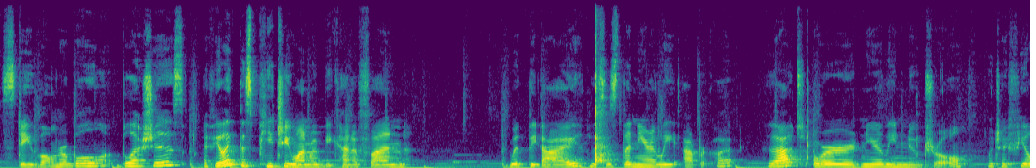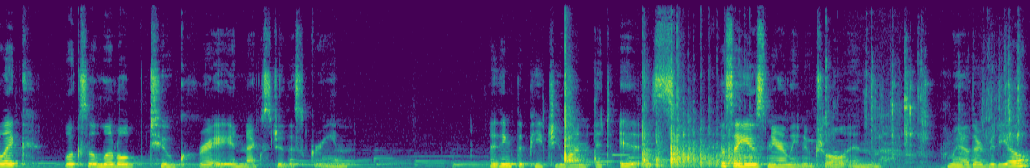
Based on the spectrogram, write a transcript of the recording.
Stay Vulnerable blushes. I feel like this peachy one would be kind of fun with the eye. This is the Nearly Apricot. That or Nearly Neutral, which I feel like looks a little too gray next to this green. I think the peachy one it is. This I used Nearly Neutral in my other video.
